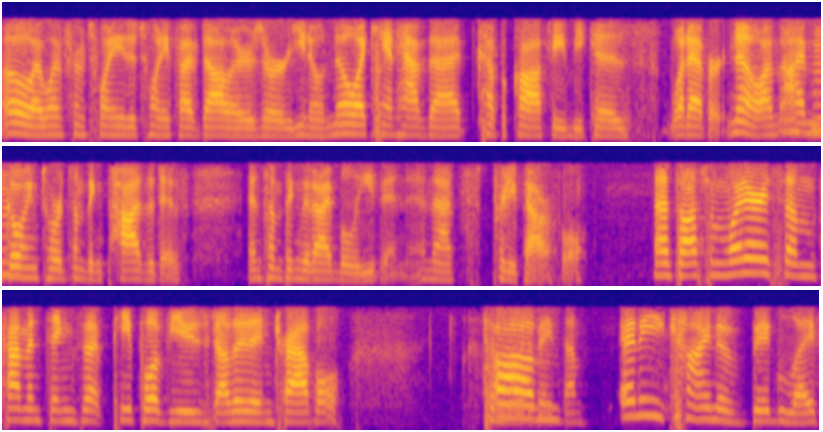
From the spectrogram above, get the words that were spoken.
oh, I went from 20 to $25 or, you know, no, I can't have that cup of coffee because whatever. No, I'm mm-hmm. I'm going towards something positive and something that I believe in, and that's pretty powerful. That's awesome. What are some common things that people have used other than travel to motivate um, them? Any kind of big life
